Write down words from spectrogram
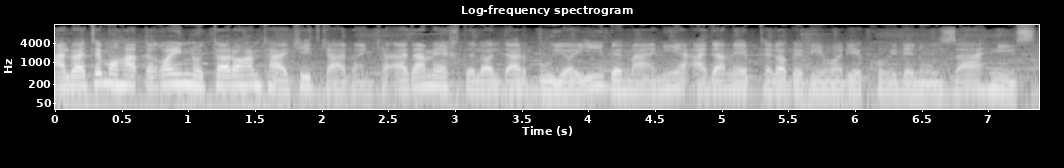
البته محققان این نکته رو هم تاکید کردند که عدم اختلال در بویایی به معنی عدم ابتلا به بیماری کووید 19 نیست.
